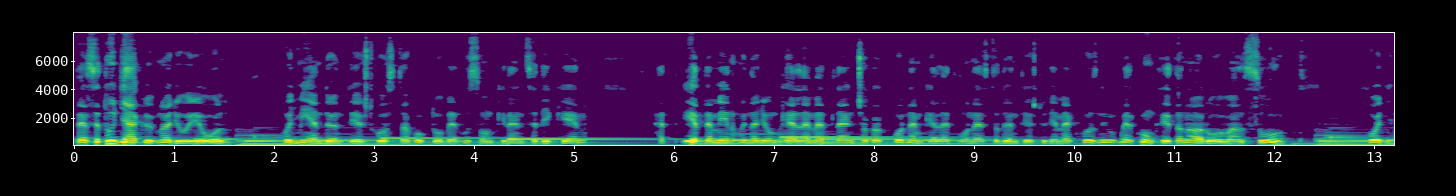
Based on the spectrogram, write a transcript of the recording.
Persze tudják ők nagyon jól, hogy milyen döntést hoztak október 29-én, Hát értem én, hogy nagyon kellemetlen, csak akkor nem kellett volna ezt a döntést ugye meghozniuk, mert konkrétan arról van szó, hogy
